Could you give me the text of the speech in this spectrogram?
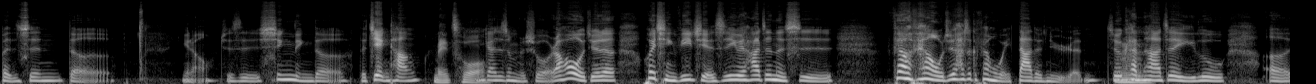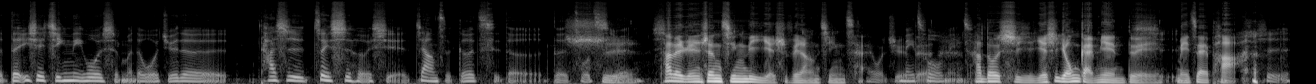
本身的，you know，就是心灵的的健康，没错。应，该是这么说。然后我觉得会请 V 姐是因为她真的是非常非常，我觉得她是个非常伟大的女人。就看她这一路、呃的一些经历或者什么的，我觉得她是最适合写这样子歌词的的作词是人。他的人生经历也是非常精彩，我觉得没错没错她都是也是勇敢面对，没在怕。是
